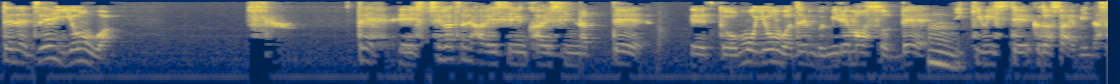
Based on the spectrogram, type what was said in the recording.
でね全4話で、えー7月に配信開始になってえっ、ともう4話全部見れますんで、うん。一気見してください皆さ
